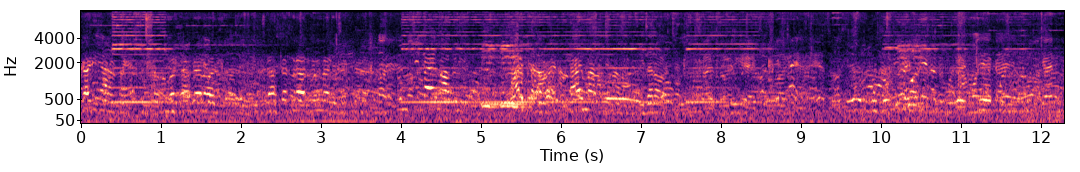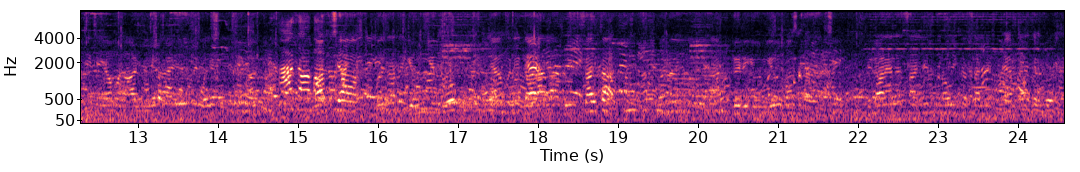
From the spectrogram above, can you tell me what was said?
गाडी नाही. जास्त त्रास देऊन राहिले शेतकऱ्याला. तुमची काय मागणी? काय करा? मागणी आज हा मागच्या बाजारात घेऊन गेलो. त्यामध्ये गाड्याला चालतात. पण घरी घेऊन गेलो पाच हजाराची गाड्याला चालले अवघड चालले दोष आहे.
